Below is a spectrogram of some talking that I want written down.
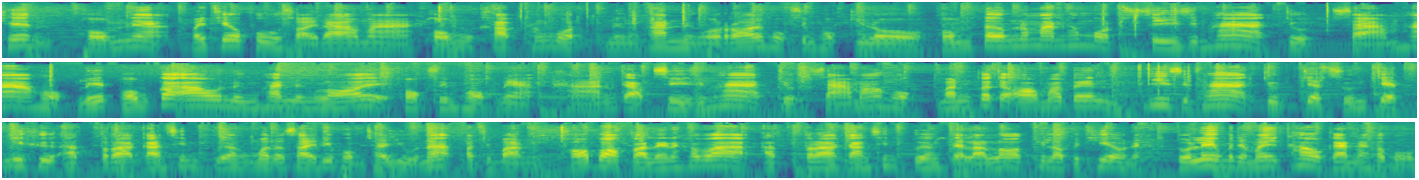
เช่นผมเนี่ยไปเที่ยวภูสอยดาวมา ผมขับทั้งหมด 1,166 กิโล ผมเติมน้ำมันทั้งหมด 45.356 ลิตร ผมก็เอา 1,166 เนี่ย หารกับ 45.356 มันก็จะออกมาเป็น 25.707 นี่คืออัตราการสิ้นเปลืองมอเตอร์ไซค์ที่ผมใช้อยู่ณ ปัจจุบัน ขอบอกก่อนเลยนะครับว่าอัตราการสิ้นเปลืองแต่ละรอบที่เราไปเที่ยวเนี่ย ตัวเลขมันจะไม่เท่ากันนะครับผม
